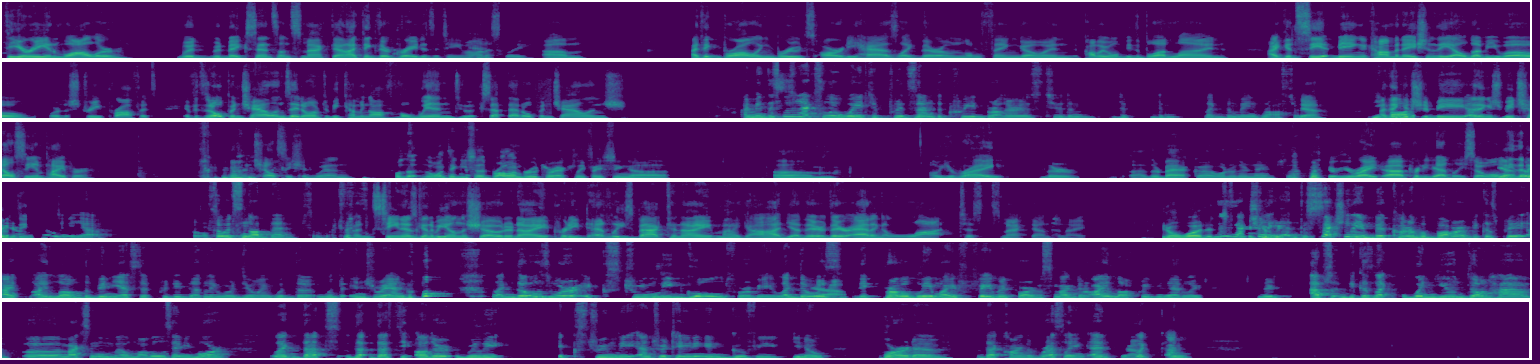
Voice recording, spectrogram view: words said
Theory and Waller would would make sense on SmackDown. I think they're great as a team, yeah. honestly. Um, I think Brawling Brutes already has like their own little thing going. It probably won't be the Bloodline. I could see it being a combination of the LWO or the Street Profits. If it's an open challenge, they don't have to be coming off of a win to accept that open challenge. I mean, this is an excellent way to present the Creed brothers to the the, the like the main roster. Yeah, the I think it should be. I think it should be Chelsea and Piper, and Chelsea should win. Well, the, the one thing he said, Brawling Brutes are actually facing. uh um Oh, you're right. They're uh, they're back. Uh, what are their names? you're, you're right. Uh, pretty deadly. So only yeah, those teams. Yeah. So. so it's not them. So like and Cena's going to be on the show tonight. Pretty Deadly's back tonight. My God, yeah, they're they're adding a lot to SmackDown tonight. You know what? It's, this is actually be... this is actually a bit kind of a bummer because pretty I I love the vignettes that Pretty Deadly were doing with the with the injury angle. like those were extremely gold for me. Like there was yeah. like probably my favorite part of SmackDown. I love Pretty Deadly. They're absolutely because like when you don't have uh maximum male models anymore, like that's that that's the other really extremely entertaining and goofy, you know, part of that kind of wrestling. And yeah. like I'm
